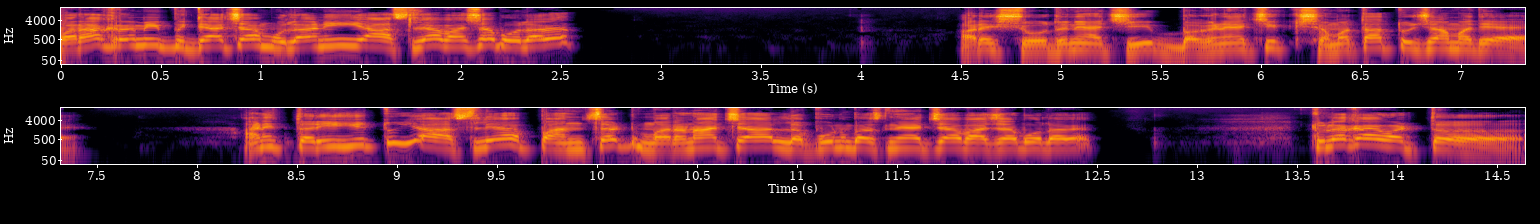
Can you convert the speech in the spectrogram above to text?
पराक्रमी पित्याच्या मुलांनी या असल्या भाषा बोलाव्यात? अरे शोधण्याची बघण्याची क्षमता तुझ्यामध्ये आहे. आणि तरीही तू या असल्या पानसट मरणाच्या लपून बसण्याच्या भाषा बोलाव्यात? तुला काय वाटतं?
